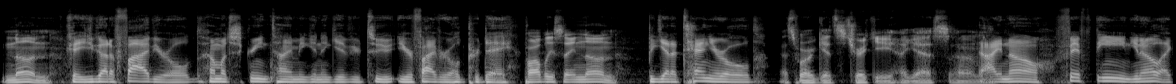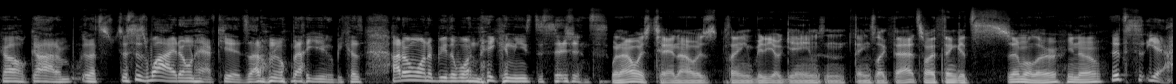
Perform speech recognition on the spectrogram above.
None. Okay, you got a five year old. How much screen time are you going to give your two your five year old per day? Probably say none. But got a 10 year old. That's where it gets tricky, I guess. Um, I know. 15, you know, like, oh God, I'm that's this is why I don't have kids. I don't know about you because I don't want to be the one making these decisions. when I was 10, I was playing video games and things like that. So I think it's similar, you know? It's, yeah.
